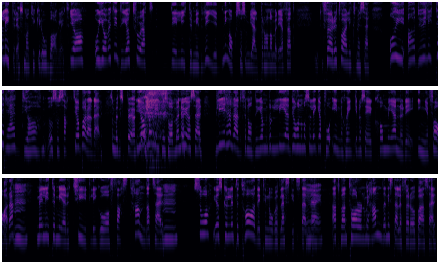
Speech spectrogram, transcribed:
lite det som han tycker är obagligt. Ja, och jag vet inte, jag tror att det är lite min ridning också som hjälper honom med det. För att förut var jag lite mer så här, oj, ja, du är lite rädd, ja. Och så satt jag bara där. Som ett spöke. Ja men lite så. Men nu är jag så här, blir han rädd för någonting, ja men då leder jag honom och så lägger jag på innerskänken och säger kom igen nu, det är ingen fara. Mm. Med lite mer tydlig och fast hand. Att så, här, så, jag skulle inte ta dig till något läskigt ställe. Nej. Att man tar honom i handen istället för att bara så här,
